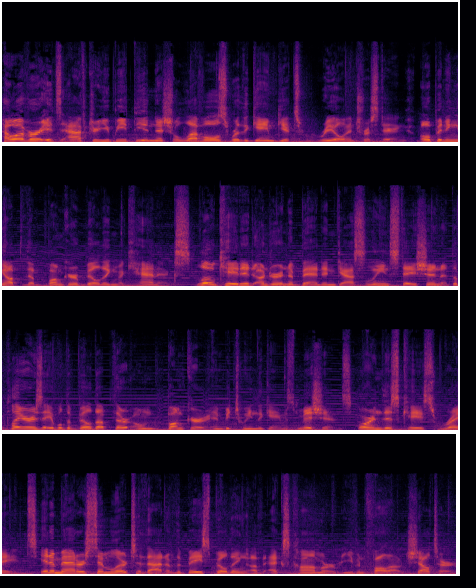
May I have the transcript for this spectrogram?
However, it's after you beat the initial levels where the game gets real interesting, opening up the bunker building mechanics. Located under an abandoned gasoline station, the player is able to build up their own bunker in between the game's missions, or in this case, raids, in a manner similar to that of the base building of XCOM or even Fallout Shelter.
